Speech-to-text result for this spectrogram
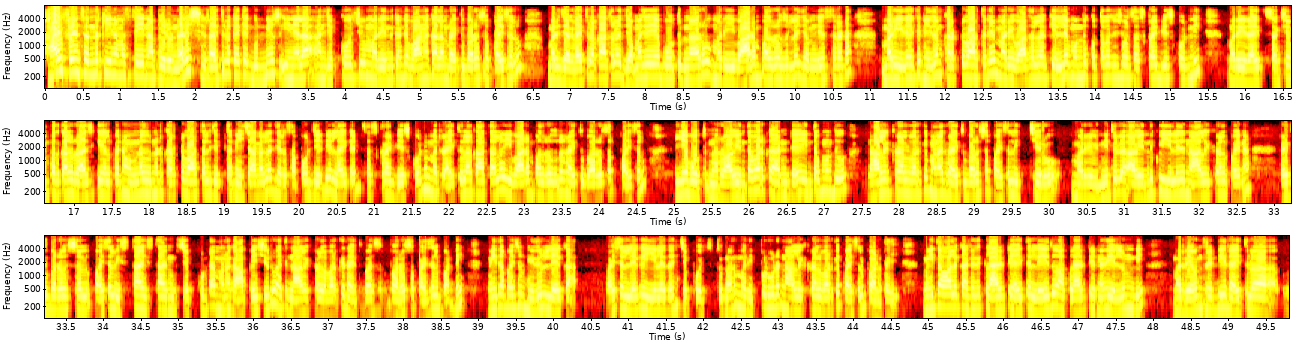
Hi friends అందరికీ నమస్తే. నా పేరు నరేష్. రైతులకైతే గుడ్ న్యూస్ ఈ నెల అని చెప్పుకోవచ్చు. మరి ఎందుకంటే వానాకాలం రైతు భరోసా పైసలు. మరి జ- రైతుల ఖాతాలో జమ చేయబోతున్నారు. మరి ఈ వారం పది రోజుల్లో జమ చేస్తారట. మరి ఇదైతే నిజం కరెక్ట్ వార్తనే. మరి వార్తలకు వెళ్ళే ముందు కొత్తగా చూసే సబ్స్క్రైబ్ చేసుకోండి. మరి రైతు సంక్షేమ పథకాలు రాజకీయాలపైన ఉన్నది ఉన్నట్టు కరెక్ట్ వార్తలు చెప్తాను ఈ ఛానల్లో. జర సపోర్ట్ చేయండి లైక్ అండ్ సబ్స్క్రైబ్ చేసుకోండి. మరి రైతుల ఖాతాలో ఈ వారం పది రోజుల్లో రైతు భరోసా పైసలు ఇవ్వబోతున్నారు అవి ఎంతవరకు అంటే ఇంతకుముందు నాలుగు ఎకరాల వరకు మనకు రైతు భరోసా పైసలు ఇచ్చారు మరి నిధులు అవి ఎందుకు ఇవ్వలేదు నాలుగు ఎకరాల పైన రైతు భరోసాలు పైసలు ఇస్తా ఇస్తా అని చెప్పుకుంటా మనకు ఆపేసారు అయితే నాలుగు ఎకరాల వరకు రైతు భరోసా- భరోసా పైసలు పడ్డాయి. మిగతా పైసలు నిధులు లేక పైసలు లేక ఇవ్వలేదని చెప్పుకొస్తున్నారు మరి ఇప్పుడు కూడా నాలుగు ఎకరాల వరకే పైసలు పడతాయి. మిగతా వాళ్ళకి అనేది క్లారిటీ అయితే లేదు. ఆ క్లారిటీ అనేది ఎల్లుండి మరి రేవంత్ రెడ్డి రైతుల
